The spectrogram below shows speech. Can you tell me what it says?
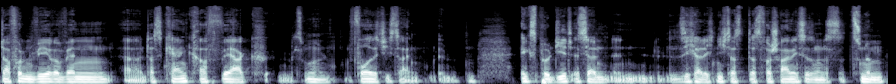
davon wäre, wenn äh, das Kernkraftwerk, muss man vorsichtig sein, explodiert, ist ja sicherlich nicht das, das Wahrscheinlichste, sondern dass es zu einem,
